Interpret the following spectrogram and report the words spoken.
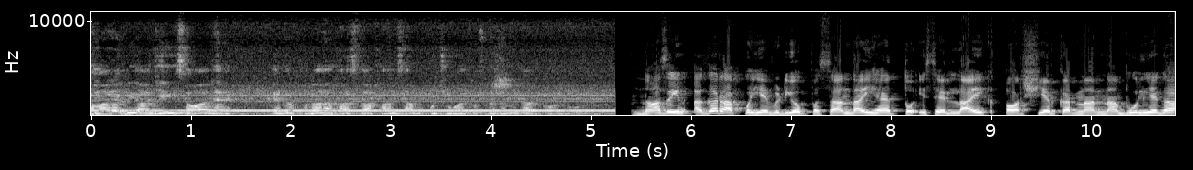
ہمارا بھی آج یہی سوال ہے کہ اگر خدا نہ خاصہ خان صاحب کو کچھ ہوا تو اس کا ذمہ دار کون ہوگا۔ ناظرین، اگر آپ کو یہ ویڈیو پسند آئی ہے تو اسے لائک اور شیئر کرنا نہ بھولیے گا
